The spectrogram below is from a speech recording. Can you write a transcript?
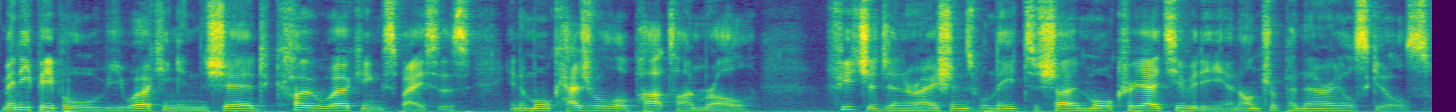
Many people will be working in shared co-working spaces in a more casual or part-time role. Future generations will need to show more creativity and entrepreneurial skills.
